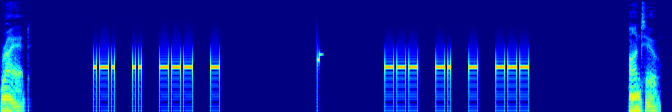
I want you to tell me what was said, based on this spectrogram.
Riot. Onto.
